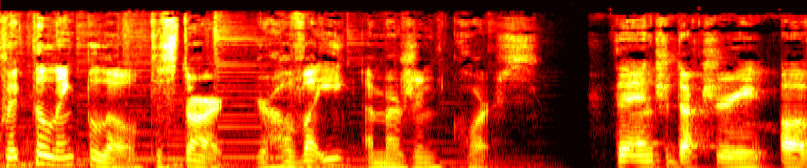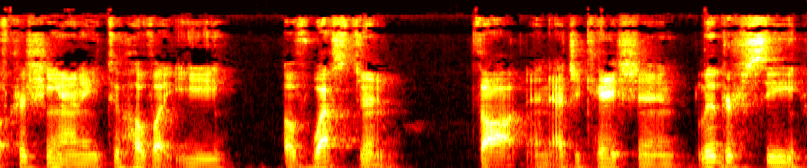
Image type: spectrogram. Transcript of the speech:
Click the link below to start your Hawaii immersion course. The introductory of Christianity to Hawaii of Western thought and education, literacy,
